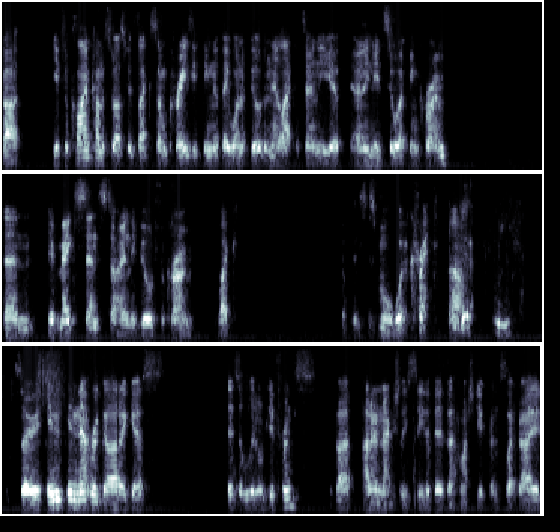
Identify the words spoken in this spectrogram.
But if a client comes to us with like some crazy thing that they want to build and they're like, it's only, it only needs to work in Chrome, then it makes sense to only build for Chrome. Like, it's just more work, right? Um, Yeah. So in, in that regard, I guess there's a little difference, but I don't actually see that there's that much difference. Like I,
